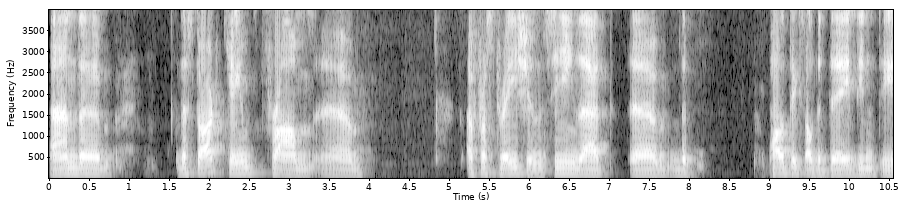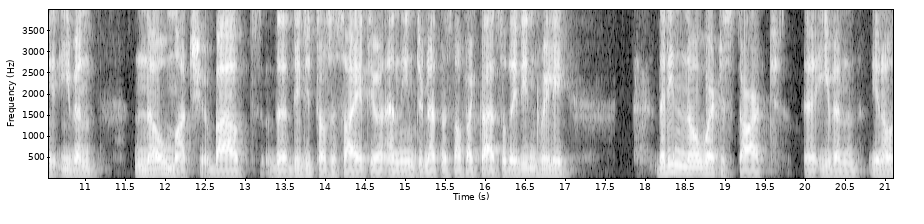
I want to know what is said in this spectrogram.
And um, the start came from um, a frustration seeing that um, the politics of the day didn't e even know much about the digital society and internet and stuff like that so they didn't really they didn't know where to start uh, even you know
